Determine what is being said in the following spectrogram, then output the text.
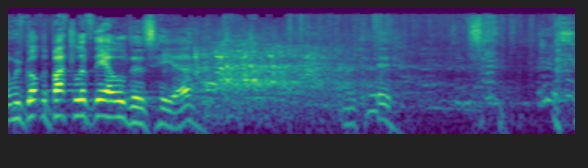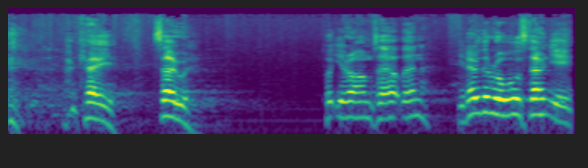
And we've got the battle of the elders here. Okay. okay. So put your arms out then. You know the rules, don't you?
